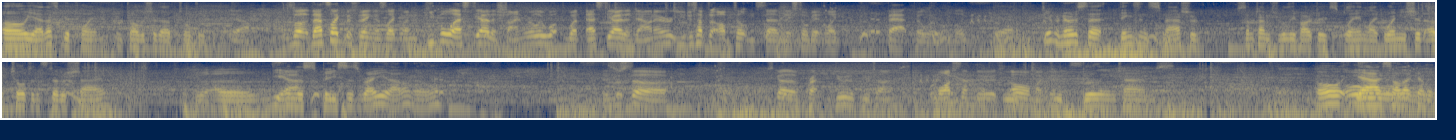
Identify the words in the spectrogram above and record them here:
Oh yeah, that's a good point. You probably should have up tilted. Yeah. So that's like the thing is like when people SDI the shine really well, what SDI the down air, you just have to up tilt instead. They still get like fat pillars. Like Yeah. Do you ever notice that things in Smash are sometimes really hard to explain, like when you should up tilt instead of shine? Uh, Yeah. When the space is right, I don't know. it's just uh, just gotta do it a few times. Watch them do it. few- Oh my goodness. Billion times. Oh, yeah, I saw that coming.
